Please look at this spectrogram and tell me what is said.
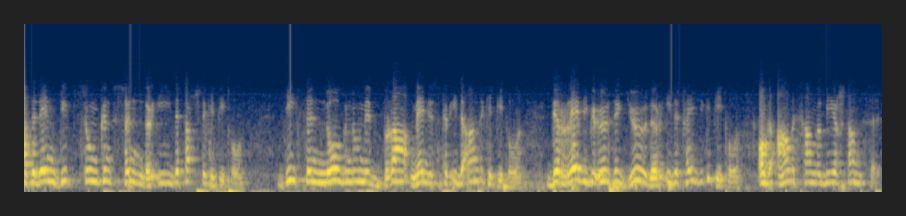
at den dyptsunken sønder i det første kapittel, disse noenlunde bra mennesker i det andre kapittelet, de religiøse jøder i det tredje kapittelet, og alle sammen blir stanset.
